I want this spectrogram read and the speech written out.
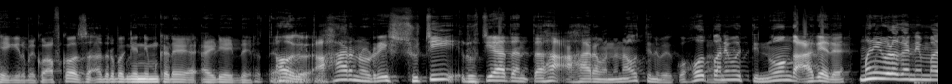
ಹೇಗಿರಬೇಕು? ಅಫ್ಕೋರ್ಸ್ ಅದ್ರ ಬಗ್ಗೆ ನಿಮ್ಮ ಕಡೆ ಐಡಿಯಾ ಇದ್ದೇ ಇರುತ್ತೆ. ಹೌದು ಆಹಾರ ನೋಡ್ರಿ ಶುಚಿ ರುಚಿಯಾದಂತಹ ಆಹಾರವನ್ನು ನಾವು ತಿನ್ನಬೇಕು ಹೌದಪ್ಪ ನಿಮಗೆ ತಿನ್ನುವಂಗ ಆಗಿದೆ ಮನೆಯೊಳಗ ನಿಮ್ಮ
